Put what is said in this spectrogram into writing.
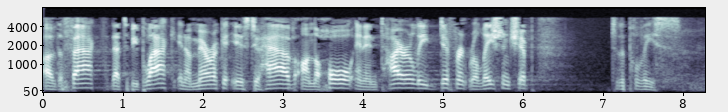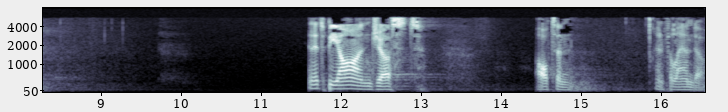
of the fact that to be black in America is to have, on the whole, an entirely different relationship to the police. And it's beyond just Alton and Philando.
